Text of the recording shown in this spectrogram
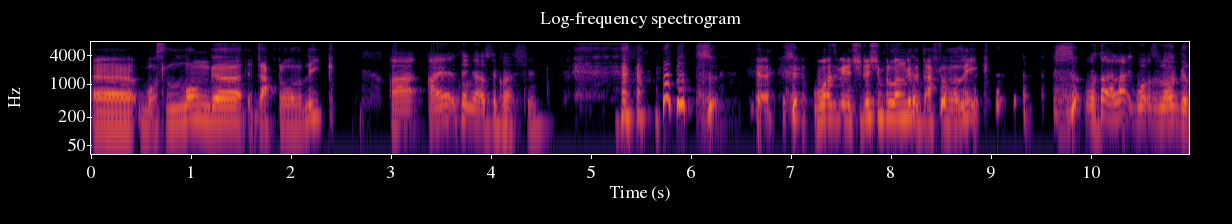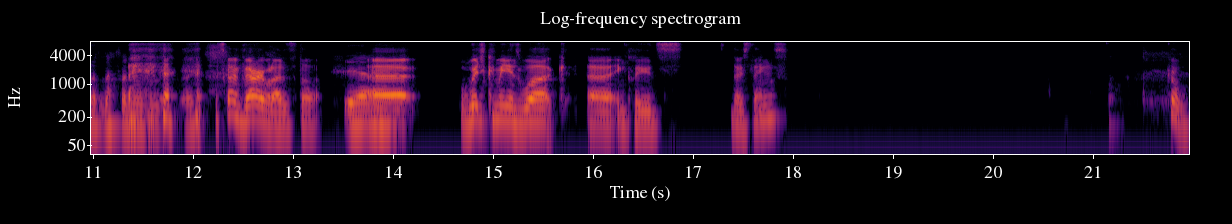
Uh, what's longer, the daffodil or the leek? Uh, I don't think that's the question. What's been a tradition for longer than on the Leak? well, I like what's longer than normal, though. It's going very well I the start. yeah. Uh, which comedian's work uh, includes those things? Cool.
